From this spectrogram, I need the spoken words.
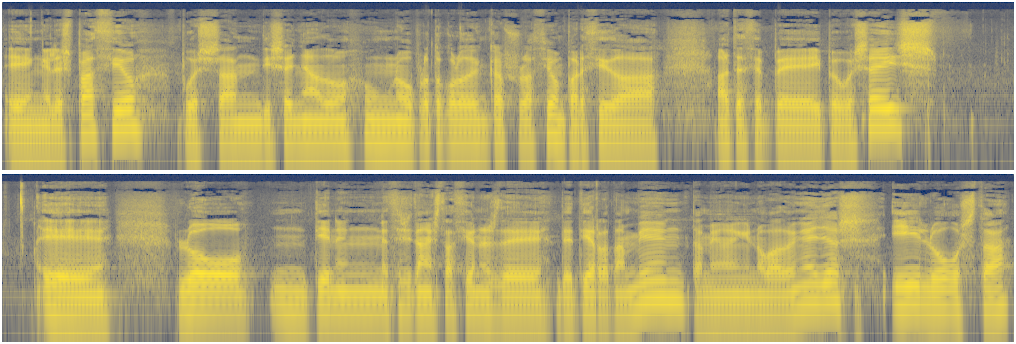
en el espacio, pues han diseñado un nuevo protocolo de encapsulación parecido a, a TCP IPv6 eh, luego mm, tienen, necesitan estaciones de, tierra también, también han innovado en ellas. Y luego está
